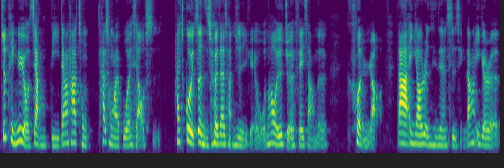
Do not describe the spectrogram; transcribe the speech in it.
就频率有降低，但是他从他从来不会消失，他过一阵子就会再传讯息给我，然后我就觉得非常的困扰。大家应该要认清这件事情，当一个人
